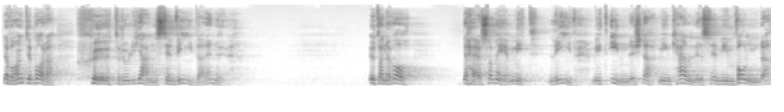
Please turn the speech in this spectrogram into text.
Det var inte bara sköt ruljansen vidare nu. Utan det var det här som är mitt liv, mitt innersta, min kallelse, min vånda,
